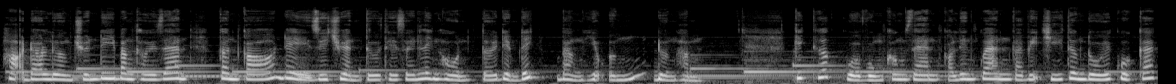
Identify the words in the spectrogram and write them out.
họ đo lường chuyến đi bằng thời gian cần có để di chuyển từ thế giới linh hồn tới điểm đích bằng hiệu ứng đường hầm. Kích thước của vùng không gian có liên quan và vị trí tương đối của các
